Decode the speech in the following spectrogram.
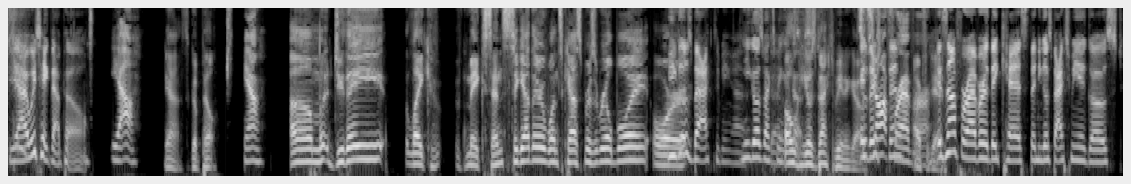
Yeah, I would take that pill. yeah. Yeah, it's a good pill. Yeah. Um, do they like make sense together once Casper's a real boy, or he goes back to being a. He goes back to being a oh, ghost. he goes back to being a ghost. It's there's not been- forever. I forget. It's not forever. They kiss, then he goes back to being a ghost.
